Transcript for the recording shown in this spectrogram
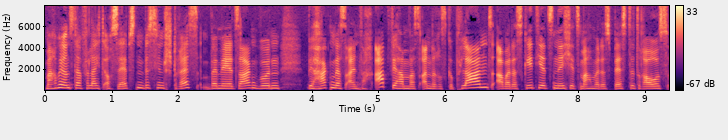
Machen wir uns da vielleicht auch selbst ein bisschen Stress, wenn wir jetzt sagen würden, wir hacken das einfach ab, wir haben was anderes geplant, aber das geht jetzt nicht, jetzt machen wir das Beste draus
